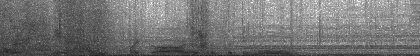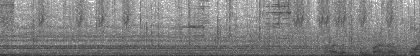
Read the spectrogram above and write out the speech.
No! Oh my god, I couldn't freaking move. Alright, our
